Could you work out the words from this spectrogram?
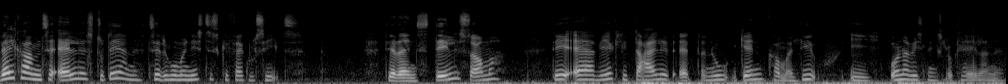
Velkommen til alle studerende til det humanistiske fakultet. Det har været en stille sommer. Det er virkelig dejligt, at der nu igen kommer liv i undervisningslokalerne,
